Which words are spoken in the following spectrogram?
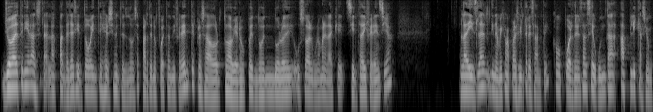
Yo tenía la, la, pantalla de 120 Hz, entonces no, esa parte no fue tan diferente. El procesador todavía no, pues no, no lo he usado de alguna manera que sienta diferencia. La isla dinámica me ha parecido interesante, como poder tener esa segunda aplicación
